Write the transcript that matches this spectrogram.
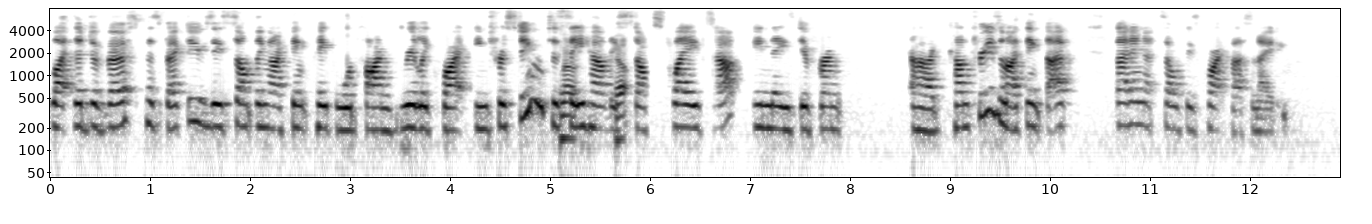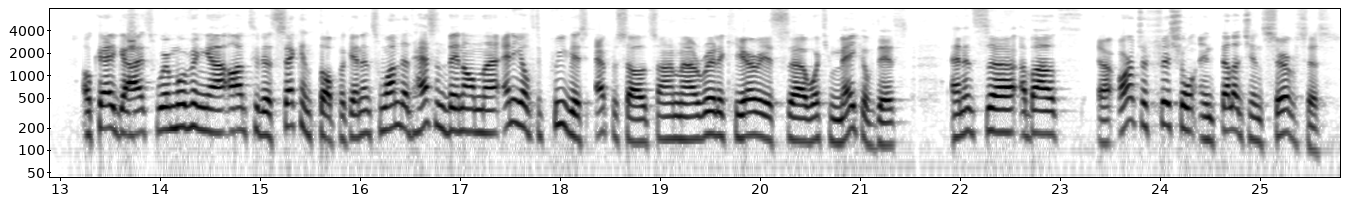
like the diverse perspectives is something I think people would find really quite interesting to see how this stuff plays out in these different uh, countries, and I think that that in itself is quite fascinating. Okay, guys, we're moving uh, on to the second topic, and it's one that hasn't been on uh, any of the previous episodes. I'm uh, really curious uh, what you make of this, and it's uh, about uh, artificial intelligence services.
